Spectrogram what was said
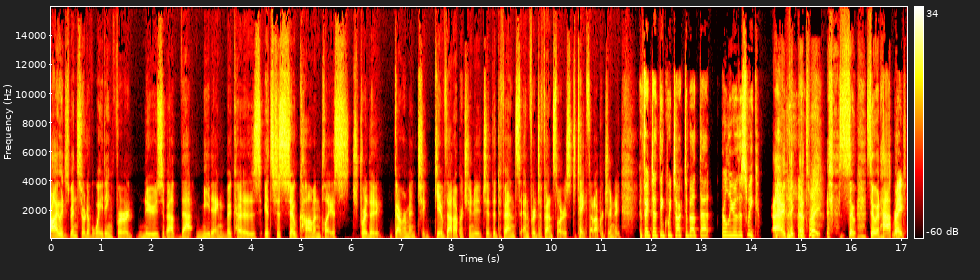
I had been sort of waiting for news about that meeting because it's just so commonplace for the government to give that opportunity to the defense and for defense lawyers to take that opportunity. In fact, I think we talked about that earlier this week. I think that's right. so so it happened. Right.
